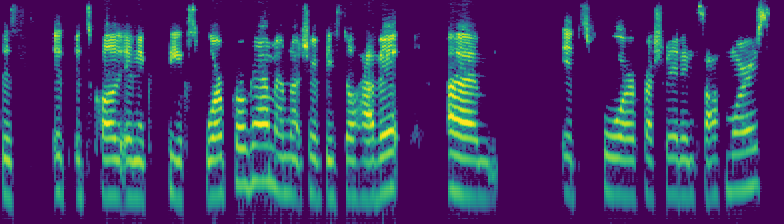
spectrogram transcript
this, it, it's called an the Explore program. I'm not sure if they still have it. Um, it's for freshmen and sophomores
